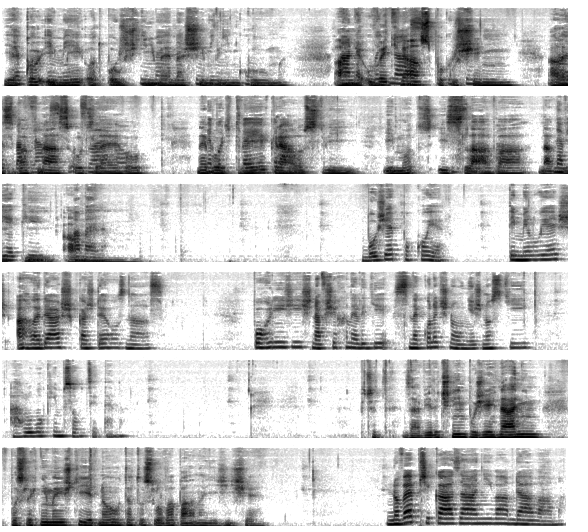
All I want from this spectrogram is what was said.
jako i my odpouštíme našim viníkům. A neuveď nás pokušení, ale zbav nás od zlého, neboť Tvé je království, i moc, i sláva na věky. Amen. Bože pokoje, Ty miluješ a hledáš každého z nás. Pohlížíš na všechny lidi s nekonečnou něžností a hlubokým soucitem. Před závěrečným požehnáním poslechněme ještě jednou tato slova Pána Ježíše. Nové přikázání vám dávám,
